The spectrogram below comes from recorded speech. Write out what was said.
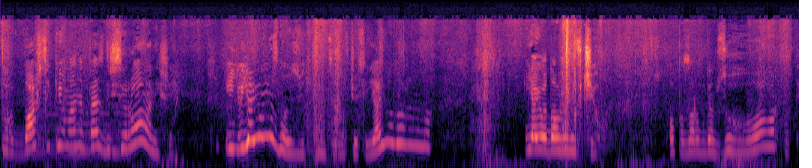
Так, бачите, який у мене пес дресірований ще. І я, його не знаю, звідки він це навчився. Я його даже не Я його даже не вчив. Опа, зараз будемо згортати.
